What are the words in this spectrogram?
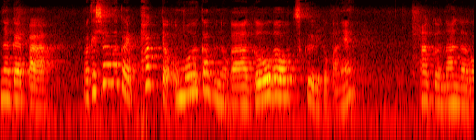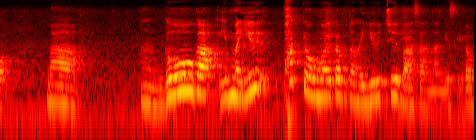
なんかやっぱ私の中でパッて思い浮かぶのが動画を作るとかね。あとなんだろうまあうん、動画、まあ、パッと思い浮かぶのが YouTuber さんなんですけど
